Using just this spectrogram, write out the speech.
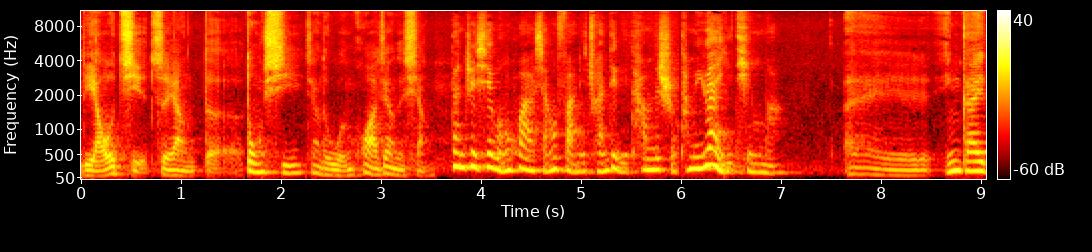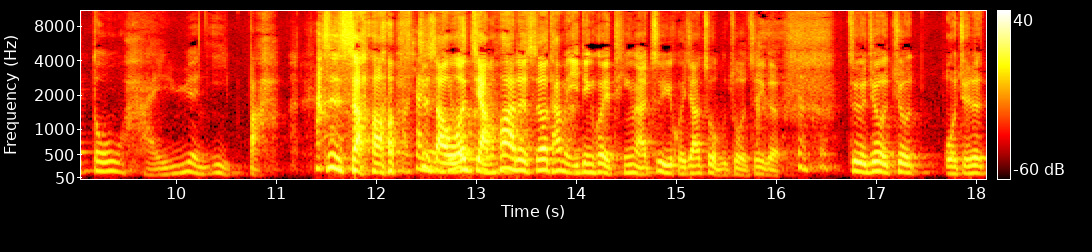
了解这样的东西、这样的文化、这样的想。但这些文化想法你传递给他们的时候，他们愿意听吗？哎，应该都还愿意吧。至少至少我讲话的时候，他们一定会听啊。至于回家做不做，这个这个就就我觉得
